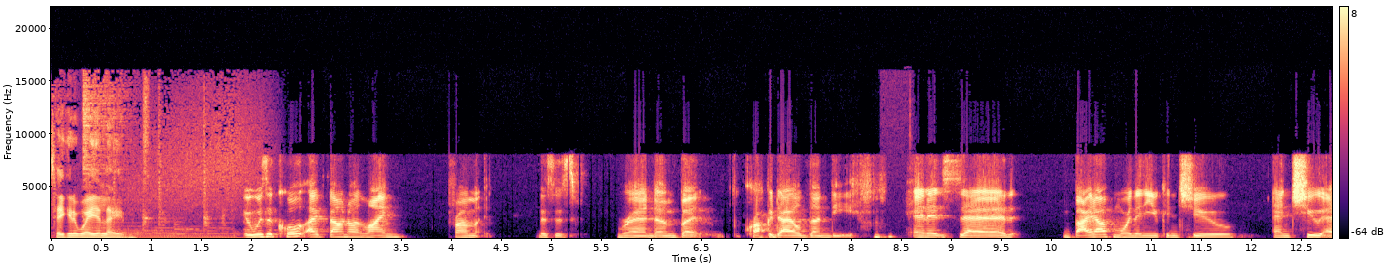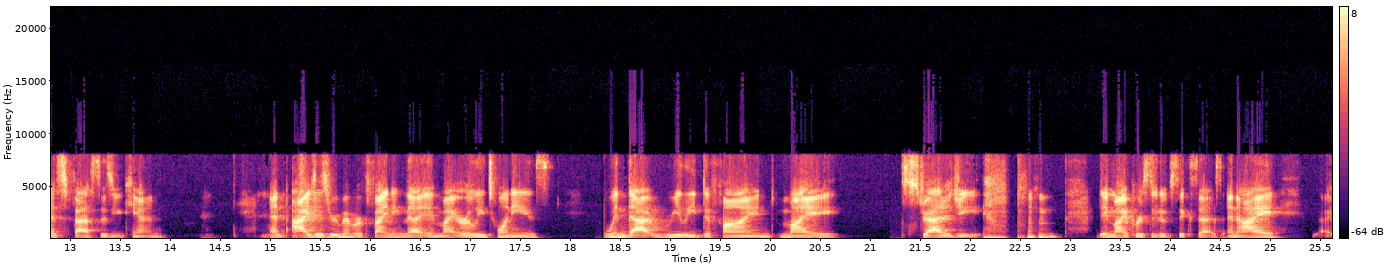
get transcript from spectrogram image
Take it away, Elaine. It was a quote I found online from, this is random, but Crocodile Dundee. and it said, bite off more than you can chew and chew as fast as you can. And I just remember finding that in my early 20s when that really defined my strategy in my pursuit of success. And I, I,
